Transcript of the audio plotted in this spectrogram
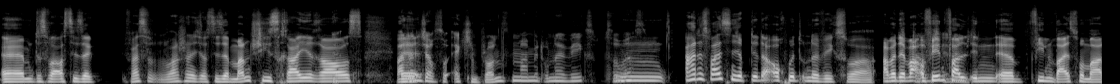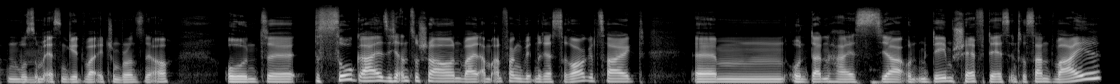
Ähm, das war aus dieser, ich weiß wahrscheinlich aus dieser Munchies-Reihe raus. War da äh, nicht auch so Action Bronson mal mit unterwegs und sowas? Hm, ah, das weiß ich nicht, ob der da auch mit unterwegs war. Aber der war glaub, auf jeden ich Fall in äh, vielen Weißformaten, wo es Mhm. um Essen geht, war Agent Bronson ja auch. Und äh, das ist so geil, sich anzuschauen, weil am Anfang wird ein Restaurant gezeigt. Ähm, und dann heißt es ja, und mit dem Chef, der ist interessant, weil,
